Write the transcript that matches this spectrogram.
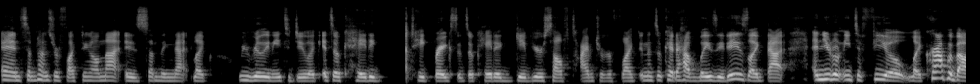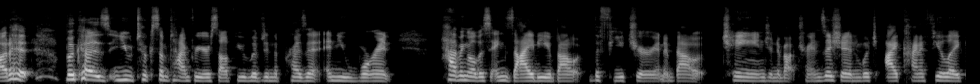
and sometimes reflecting on that is something that like we really need to do like it's okay to take breaks it's okay to give yourself time to reflect and it's okay to have lazy days like that and you don't need to feel like crap about it because you took some time for yourself you lived in the present and you weren't having all this anxiety about the future and about change and about transition which i kind of feel like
